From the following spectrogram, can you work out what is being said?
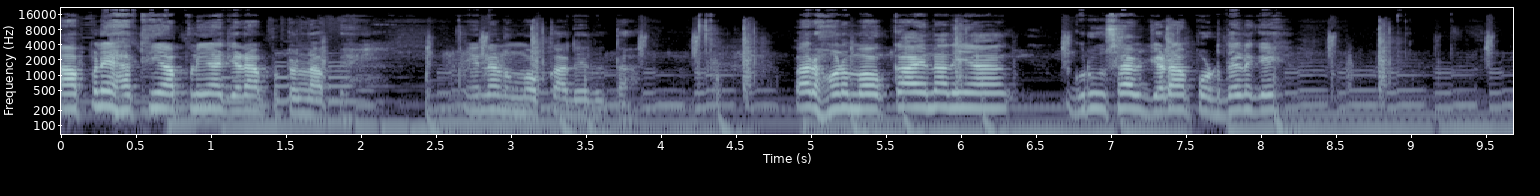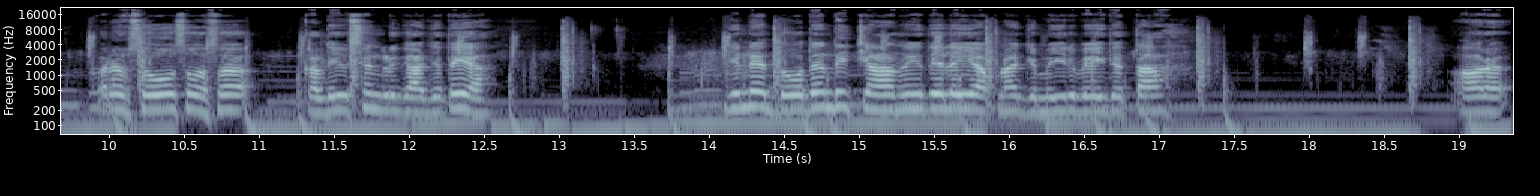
ਆਪਣੇ ਹੱਥੀਂ ਆਪਣੀਆਂ ਜੜਾਂ ਪੁੱਟਣ ਲੱਗ ਪਏ। ਇਹਨਾਂ ਨੂੰ ਮੌਕਾ ਦੇ ਦਿੱਤਾ। ਪਰ ਹੁਣ ਮੌਕਾ ਇਹਨਾਂ ਦੀਆਂ ਗੁਰੂ ਸਾਹਿਬ ਜੜਾਂ ਪੁੱਟ ਦੇਣਗੇ। ਪਰ ਅਫਸੋਸ ਉਸ ਕੁਲਦੀਪ ਸਿੰਘ ਗੱਜ ਤੇ ਆ। ਜਿਨੇ ਦੋ ਦਿਨ ਦੀ ਚਾਂਦਨੀ ਦੇ ਲਈ ਆਪਣਾ ਜ਼ਮੀਰ ਵੇਚ ਦਿੱਤਾ ਔਰ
